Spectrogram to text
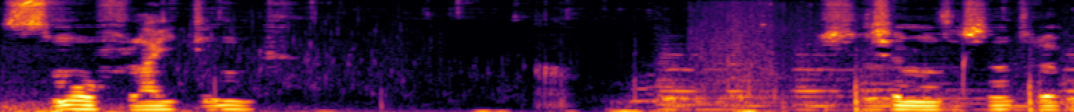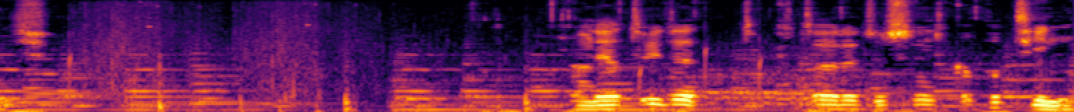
Smooth lighting. Już ciemno zaczyna to robić. Ale ja tu idę tak teoretycznie tylko po tin.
